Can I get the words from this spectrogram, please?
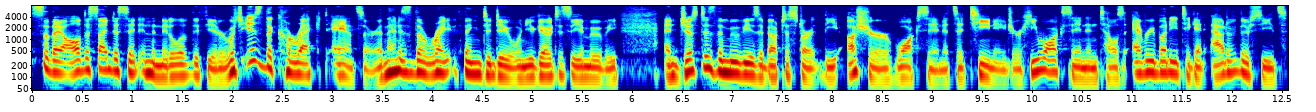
So they all decide to sit in the middle of the theater, which is the correct answer. And that is the right thing to do when you go to see a movie. And just as the movie is about to start, the usher walks in. It's a teenager. He walks in and tells everybody to get out of their seats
